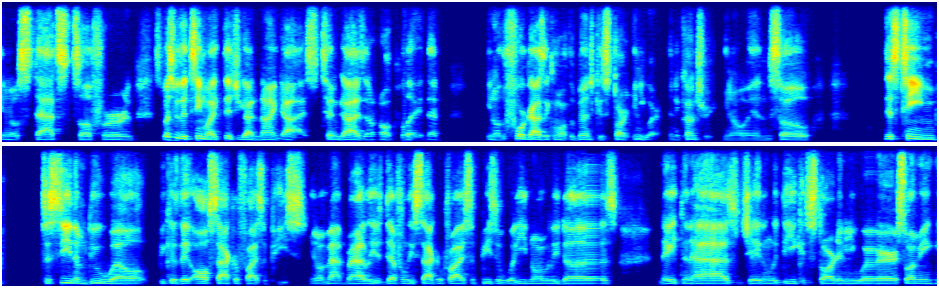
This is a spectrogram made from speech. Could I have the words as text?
you know, stats suffer. And especially with a team like this, you got nine guys, 10 guys that all play that, you know, the four guys that come off the bench could start anywhere in the country, you know, and so this team to see them do well because they all sacrifice a piece. You know, Matt Bradley has definitely sacrificed a piece of what he normally does. Nathan has, Jaedon LeDee could start anywhere. So I mean,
